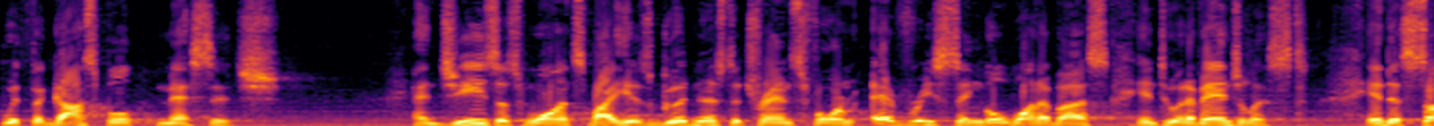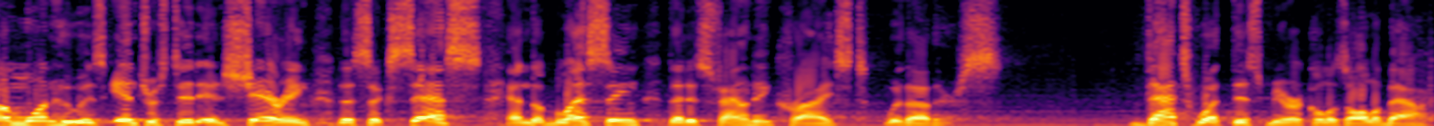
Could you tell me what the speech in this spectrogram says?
with the gospel message. And Jesus wants, by his goodness, to transform every single one of us into an evangelist, into someone who is interested in sharing the success and the blessing that is found in Christ with others. That's what this miracle is all about.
